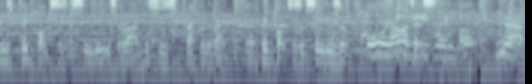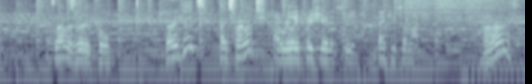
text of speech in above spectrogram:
these big boxes of CDs arrived. This was back in the day. The big boxes of CDs of all the artists. were in vogue. Yeah. So that was really cool. Very good. Thanks very much. I really appreciate it, Steve. Thank you so much. All right.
